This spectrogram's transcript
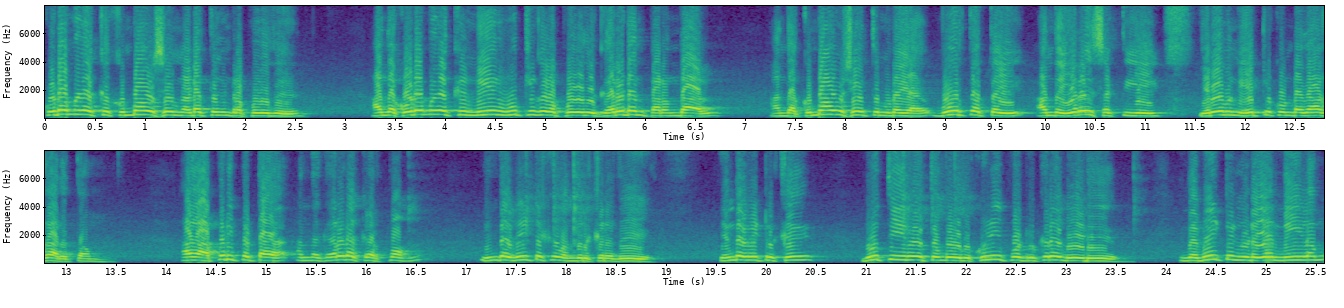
குடமிழக்கு கும்பாபிஷேகம் நடத்துகின்ற பொழுது அந்த குடமிழக்கு நீர் ஊற்றுகிற பொழுது கருடன் பறந்தால் அந்த கும்பாபிஷேகத்தினுடைய மூர்த்தத்தை அந்த இறை சக்தியை இறைவன் ஏற்றுக்கொண்டதாக அர்த்தம். அது அப்படிப்பட்ட அந்த கருட கற்பம் இந்த வீட்டுக்கு வந்திருக்கிறது. எந்த வீட்டிற்கு? நூற்றி இருபத்தொம்போது குழி போட்டிருக்கிற வீடு. இந்த வீட்டினுடைய நீளம்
